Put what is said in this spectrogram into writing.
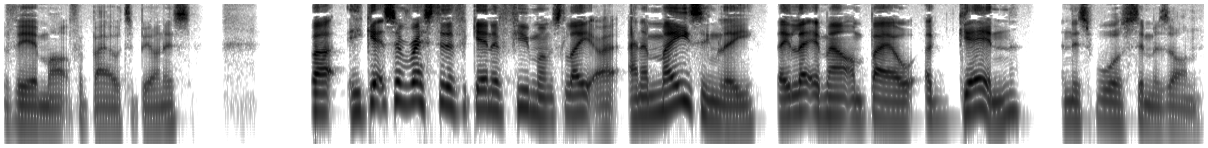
have earmarked for bail, to be honest. But he gets arrested again a few months later, and amazingly, they let him out on bail again, and this war simmers on.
